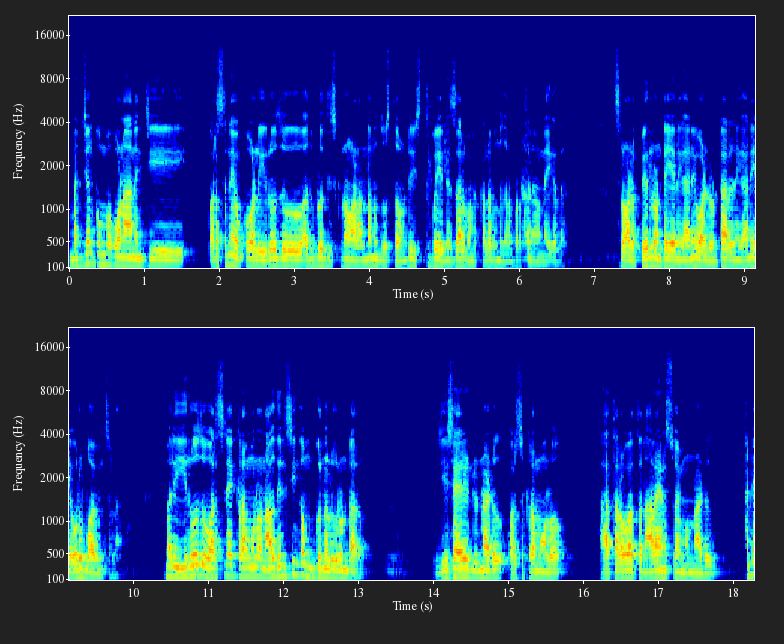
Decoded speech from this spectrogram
మద్యం కుంభకోణం నుంచి వరుసనే ఒక్కవాళ్ళు ఈరోజు అదుపులో తీసుకున్న వాళ్ళందరం చూస్తూ ఉంటే ఇస్తుపోయే నిజాలు మన కళ్ళ ముందు కనపడుతూనే ఉన్నాయి కదా. అసలు వాళ్ళ పేర్లు ఉంటాయని కానీ వాళ్ళు ఉంటారని కానీ ఎవరు భావించాల. మరి ఈరోజు వరుసనే క్రమంలో నాకు తెలిసి ఇంకా ముగ్గురు నలుగురు ఉంటారు. విజయసాయిరెడ్డి ఉన్నాడు వరుస క్రమంలో. ఆ తర్వాత నారాయణ స్వామి ఉన్నాడు. అంటే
